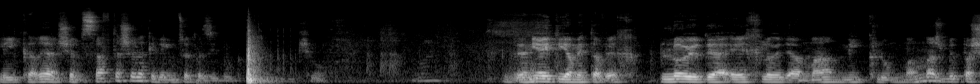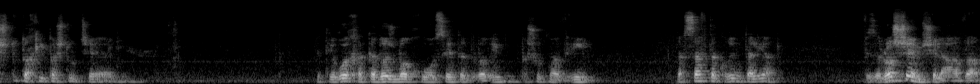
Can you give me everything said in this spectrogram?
להיקרא על שם סבתא שלה כדי למצוא את הזיווג. ואני הייתי המתווך, לא יודע איך, לא יודע מה, מי כלום, ממש בפשטות הכי פשטות ש... ותראו איך הקדוש ברוך הוא עושה את הדברים, פשוט מבהיל. לסבתא קוראים טליה, וזה לא שם של העבר,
